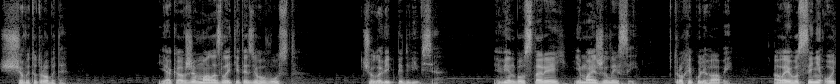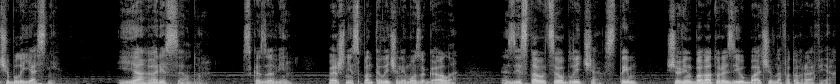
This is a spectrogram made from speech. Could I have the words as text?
Що ви тут робите? Яка вже мала злетіти з його вуст. Чоловік підвівся. Він був старий і майже лисий, трохи кульгавий, але його сині очі були ясні. Я Гаррі Селдон, сказав він, перш ніж спантеличений мозок Гала зіставив це обличчя з тим, що він багато разів бачив на фотографіях.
